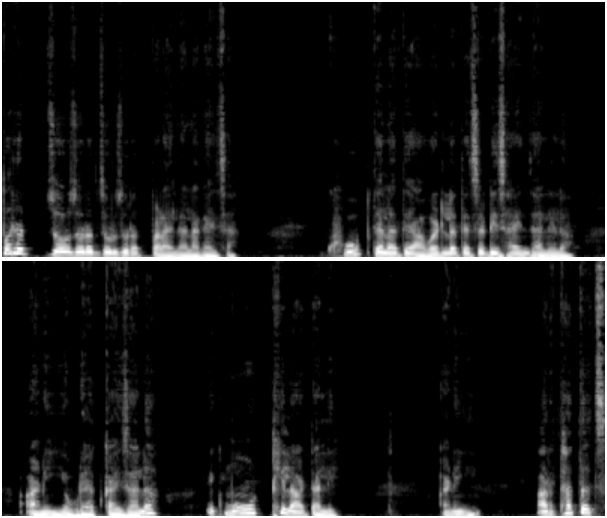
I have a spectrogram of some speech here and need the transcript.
परत जोरजोरात जोरजोरात पळायला लागायचा. खूप त्याला ते आवडलं त्याचं डिझाईन झालेलं आणि एवढ्यात काय झालं? एक मोठी लाट आली. आणि अर्थातच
